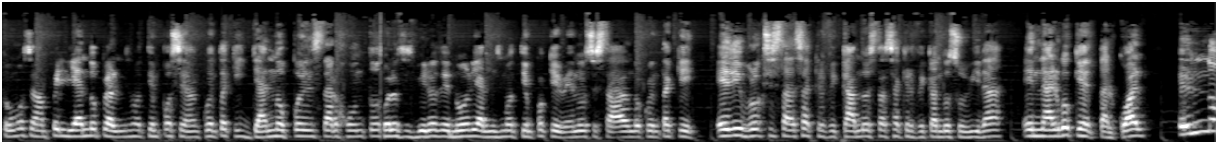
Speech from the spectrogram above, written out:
cómo se van peleando, pero al mismo tiempo se dan cuenta que ya no pueden estar juntos por los espíritus de Null y al mismo tiempo que Venom se está dando cuenta que Eddie Brooks está sacrificando, está sacrificando su vida en algo que tal cual él no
